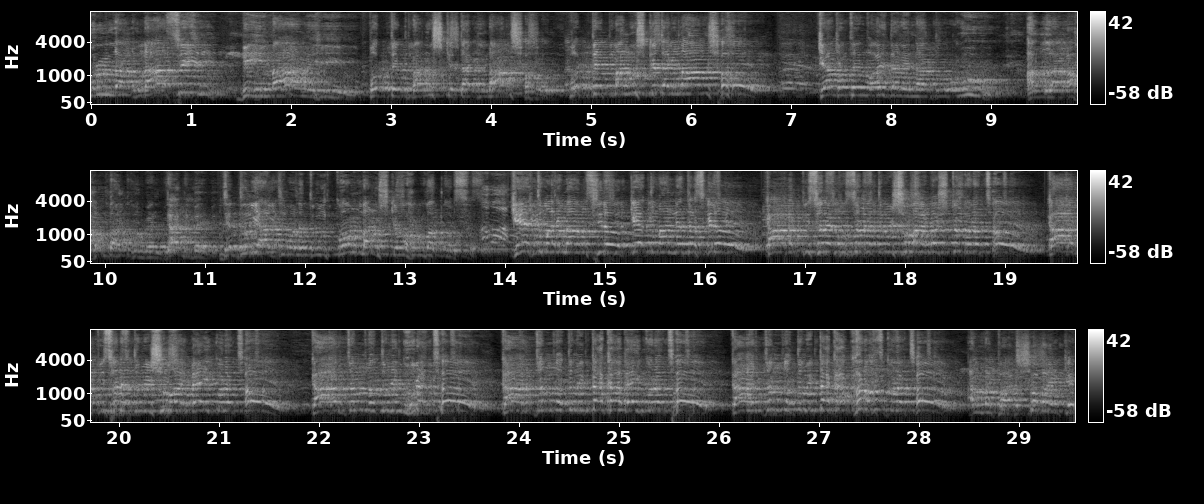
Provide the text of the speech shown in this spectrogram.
কুল্লা উনাসিন বিইমামিহিম। প্রত্যেক মানুষকে তার ইমাম সহ, প্রত্যেক মানুষকে তার ইমাম সহ কিয়ামতের ময়দানে না দু আল্লাহ আহ্বান করবেন ডাকবেন যে দুনিয়ার জীবনে তুমি কোন মানুষকে মহব্বত করছ? কে তোমার ইমাম ছিল? কে তোমার নেতা ছিল? কার পিছনে পিছনে তুমি সময় নষ্ট করেছ? কার পিছনে তুমি সময় ব্যয় করেছ? কার জন্য তুমি ঘুরেছো? কার জন্য তুমি টাকা ব্যয় করেছ? কার জন্য তুমি টাকা খরচ করেছ? আল্লাহ পাক সবাইকে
